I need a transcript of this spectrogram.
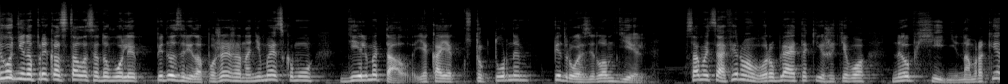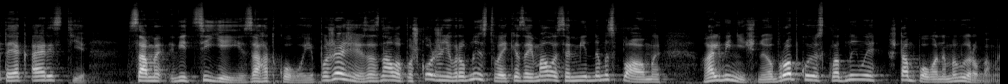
Сьогодні, наприклад, сталася доволі підозріла пожежа на німецькому Діельметал, яка є структурним підрозділом Діель. Саме ця фірма виробляє такі життєво необхідні нам ракети, як IRIS-T. Саме від цієї загадкової пожежі зазнало пошкодження виробництва, яке займалося мідними сплавами, гальвінічною обробкою, складними штампованими виробами,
